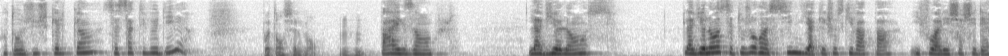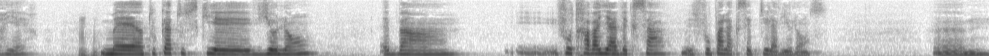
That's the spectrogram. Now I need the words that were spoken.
Quand on juge quelqu'un, c'est ça que tu veux dire? Potentiellement. Mhm. Par exemple, la violence. La violence, c'est toujours un signe qu'il y a quelque chose qui ne va pas. Il faut aller chercher derrière. Mhm. Mais en tout cas, tout ce qui est violent, eh ben, il faut travailler avec ça. Mais il ne faut pas l'accepter, la violence. Euh, mais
